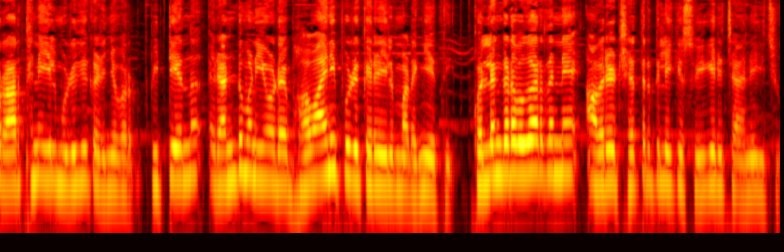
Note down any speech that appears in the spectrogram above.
പ്രാർത്ഥനയിൽ മുഴുകിക്കഴിഞ്ഞവർ പിറ്റേന്ന് രണ്ടു മണിയോടെ ഭവാനിപ്പുഴക്കരയിൽ മടങ്ങിയെത്തി. കൊല്ലംകടവുകാർ തന്നെ അവരെ ക്ഷേത്രത്തിലേക്ക് സ്വീകരിച്ച് ആനയിച്ചു.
